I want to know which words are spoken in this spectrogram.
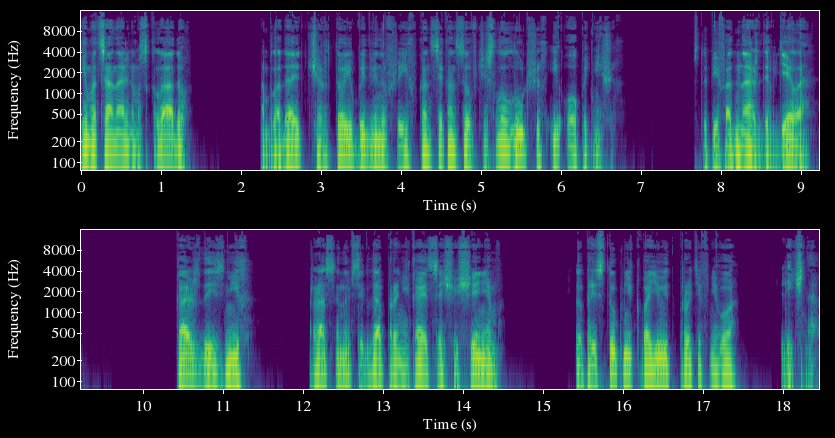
эмоциональному складу, обладают чертой, выдвинувшей их в конце концов в число лучших и опытнейших. Вступив однажды в дело, каждый из них раз и навсегда проникается ощущением, что преступник воюет против него лично.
